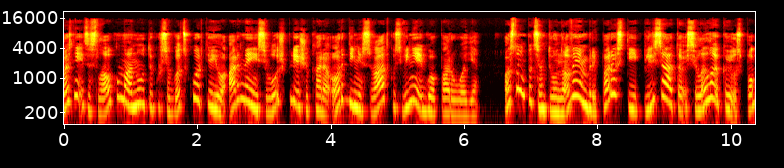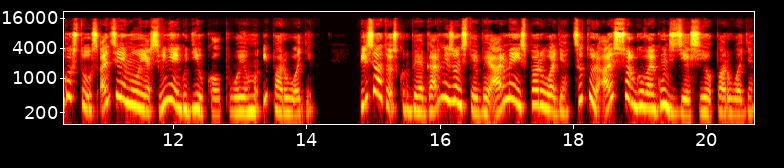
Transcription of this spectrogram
baznīcas laukumā notikusi godskortējo armijas lošpliešu kara ordiņa svātkus viņēgo parodja. 18. novembrī parastī pilsētos lielākajos pogostos atzīmoja ar svinīgu divkolpojumu i parodi. Pilsētos, kur bija garnizons, tie bija armijas parodja, citur aizsargu vai gunsdziesīju parodja.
